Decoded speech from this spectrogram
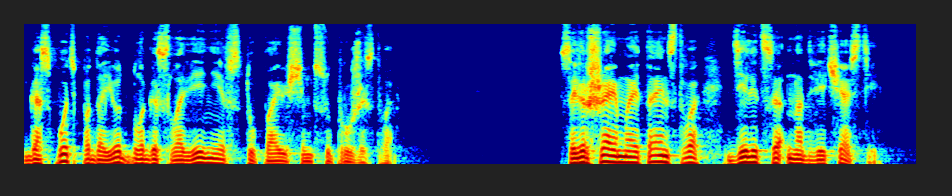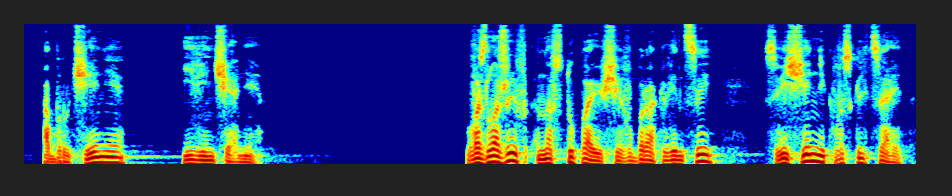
Господь подает благословение вступающим в супружество. Совершаемое таинство делится на две части – обручение и венчание. Возложив на вступающих в брак венцы, священник восклицает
